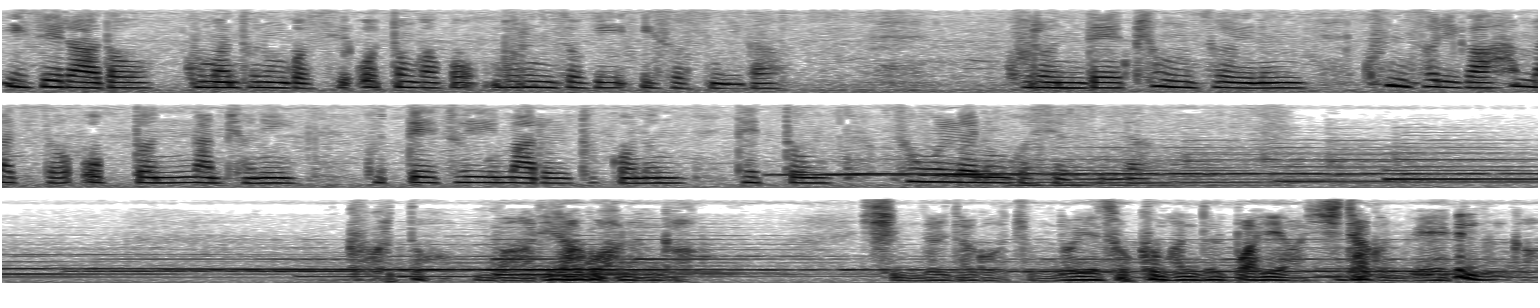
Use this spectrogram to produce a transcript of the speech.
이제라도 그만두는 것이 어떤가고 물은 적이 있었습니다. 그런데 평소에는 큰 소리가 한마디도 없던 남편이 그때 저희 말을 듣고는 대뜸 성을 내는 것이었습니다. 그것도 말이라고 하는가? 힘들다고 중도에서 그만둘 바에야 시작은 왜 했는가?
